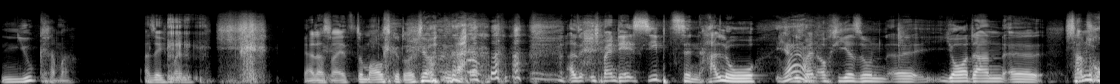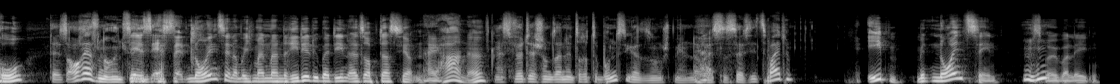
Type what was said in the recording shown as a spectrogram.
Newcomer. Also ich meine, ja, das war jetzt dumm ausgedrückt. Ja. also ich meine, der ist 17, hallo. Ja. Und ich meine auch hier so ein äh, Jordan äh, Sandro, Der ist auch erst 19. der ist erst seit 19, aber ich meine, man redet über den, als ob das ja, naja, ne? das wird ja schon seine dritte Bundesliga-Saison spielen. Da ist es jetzt die zweite. Eben, mit 19. Muss man überlegen.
